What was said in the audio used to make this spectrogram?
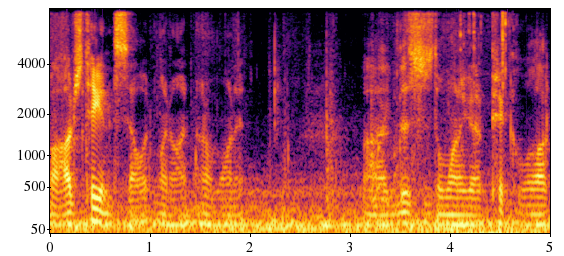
Oh, I'll just take it and sell it. Why not? I don't want it. Uh, this is the one I gotta pick lock.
